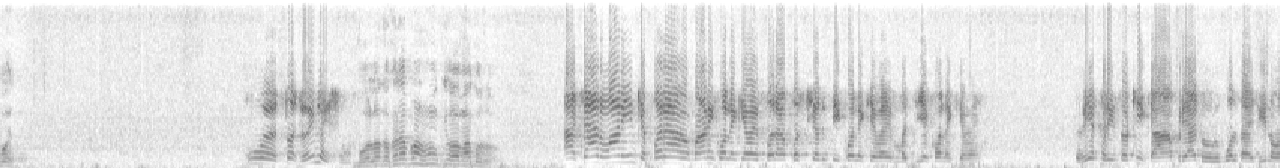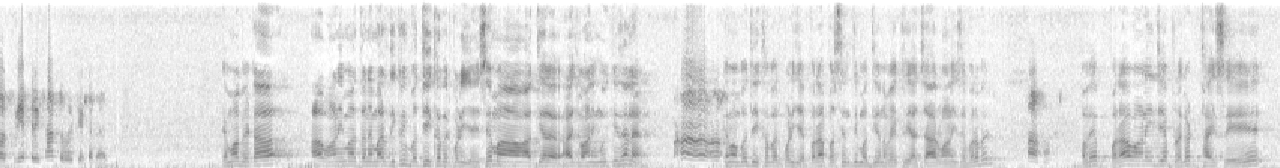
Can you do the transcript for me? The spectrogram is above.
બોલ. તો જોઈ લઈશું. બોલો તો ખરા પણ હું કહેવા માંગુ છું? આ ચાર વાણી કે પરા વાણી કોને કહેવાય પરા પશ્યંતી કોને કહેવાય મધ્ય કોને કહેવાય? વેખરી તો ઠીક આ આપણે આડો બોલતા હોય એનો અર્થ વેખરી થતો હોય છે કદાચ. એમાં બેટા આ વાણીમાં તને મારી દીકરી બધી ખબર પડી જાય. શેમાં અત્યારે આજ વાણી મૂકી છે ને? એમાં બધી ખબર પડી જાય. પરાપશ્યંતી મધ્યન વૈખરી આ ચાર વાણી છે બરાબર? હવે પરાવાણી જે પ્રગટ થાય છે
